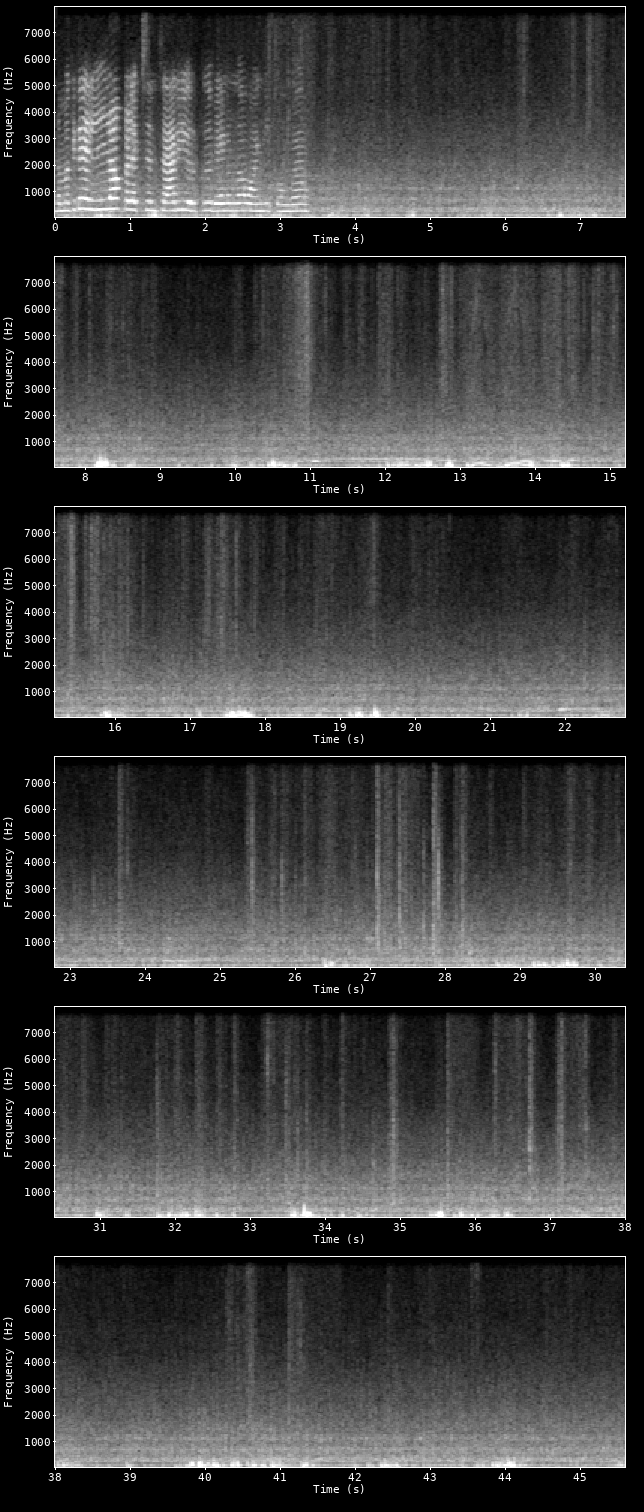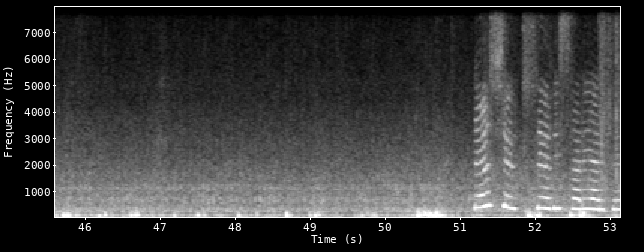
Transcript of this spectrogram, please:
நம்ம கிட்ட எல்லா கலெக்ஷன் சாரீ இருக்கு. வேணும்னா வாங்கிக்கோங்க. சரி சரியா இருக்கு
